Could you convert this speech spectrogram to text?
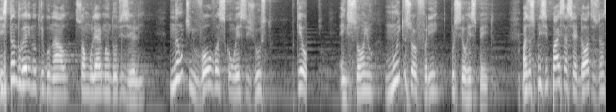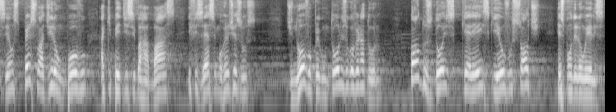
Estando ele no tribunal, sua mulher mandou dizer-lhe: Não te envolvas com esse justo, porque hoje, em sonho, muito sofri por seu respeito. Mas os principais sacerdotes e os anciãos persuadiram o povo a que pedisse Barrabás e fizesse morrer Jesus. De novo perguntou-lhes o governador: Qual dos dois quereis que eu vos solte? Responderam eles:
